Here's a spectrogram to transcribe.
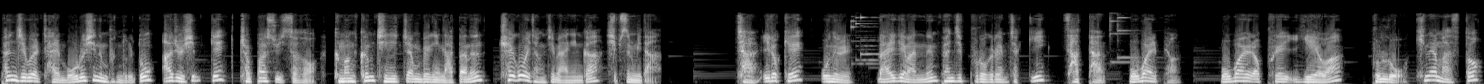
편집을 잘 모르시는 분들도 아주 쉽게 접할 수 있어서 그만큼 진입장벽이 낮다는 최고의 장점이 아닌가 싶습니다. 자 이렇게 오늘 나에게 맞는 편집 프로그램 찾기 4탄 모바일 편 모바일 어플의 이해와 블로, 키네마스터,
